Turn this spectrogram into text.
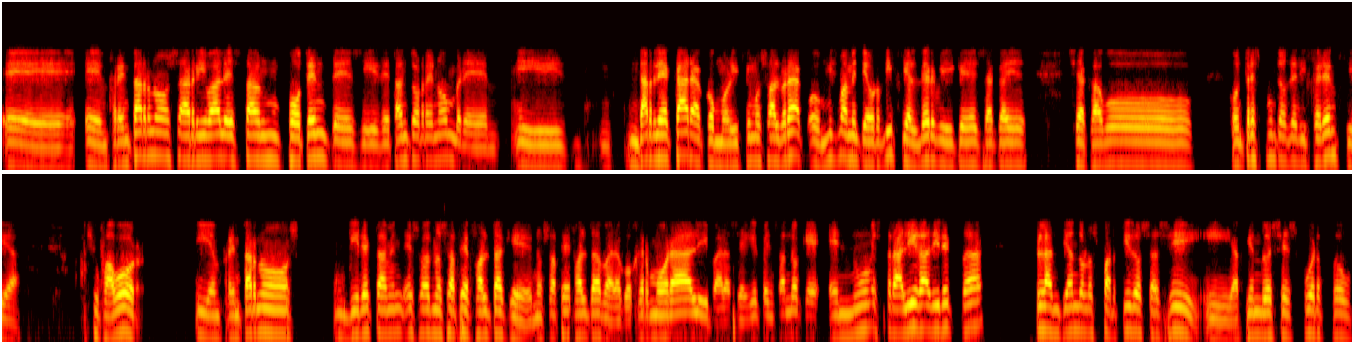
eh, enfrentarnos a rivales tan potentes y de tanto renombre y darle cara como lo hicimos al BRAC o mismamente a Ordicia, el derby que se, acabó con tres puntos de diferencia a su favor y enfrentarnos directamente eso nos hace falta que nos hace falta para coger moral y para seguir pensando que en nuestra liga directa planteando los partidos así y haciendo ese esfuerzo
